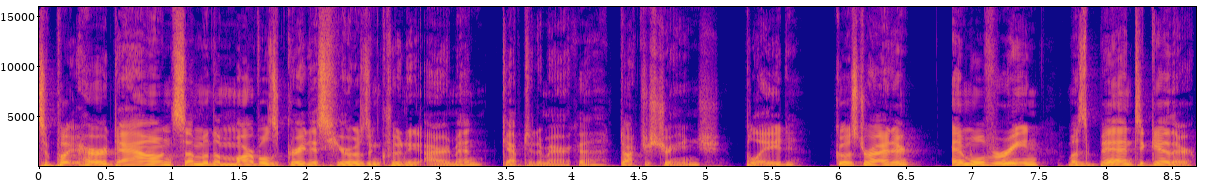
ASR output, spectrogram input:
To put her down, some of the Marvel's greatest heroes, including Iron Man, Captain America, Doctor Strange, Blade, Ghost Rider, and Wolverine, must band together.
